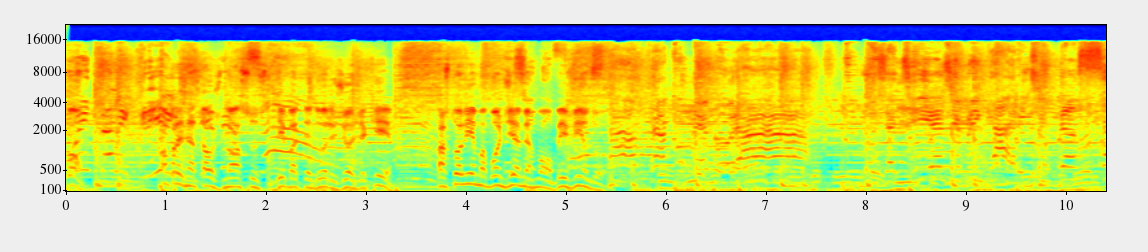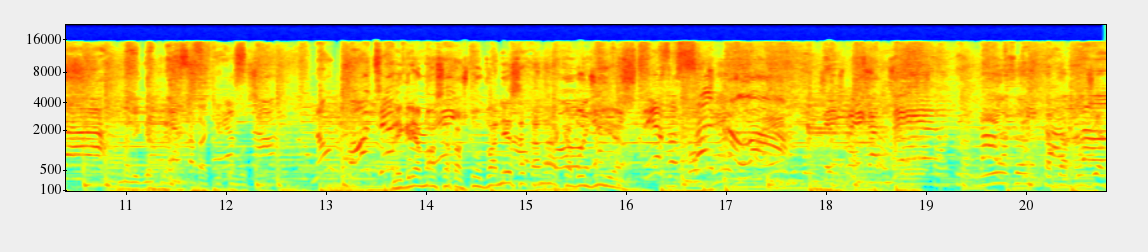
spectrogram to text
Bom, vamos apresentar os nossos debatedores de hoje aqui. Pastor Lima, bom dia, meu irmão. Bem-vindo. Dia, Uma alegria tremenda estar aqui com você. Alegria nossa, pastor Vanessa Tanaka, bom dia. Mesa. Quero dar bom dia a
